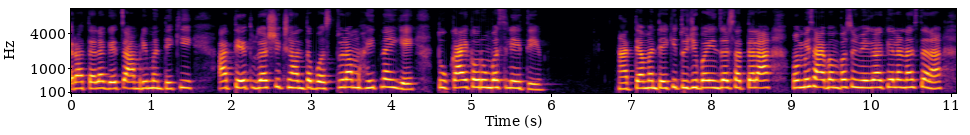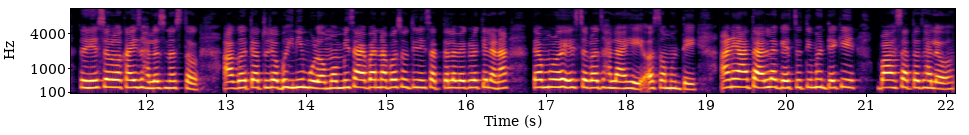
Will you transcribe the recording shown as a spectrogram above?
तर आता लगेच आमरी म्हणते की आते तुझं शांत बस. तुला माहीत नाही आहे तू काय करून बसली ते? आत्या म्हणते की तुझी बहीण जर सत्याला मम्मी साहेबांपासून वेगळं केलं नसतं ना तर हे सगळं काही झालंच नसतं. अगं त्या तुझ्या बहिणीमुळं मम्मी साहेबांनापासून तिने सत्याला वेगळं केलं ना त्यामुळं हे सगळं झालं आहे असं म्हणते. आणि आता लगेच ती म्हणते की बास आता झालं.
